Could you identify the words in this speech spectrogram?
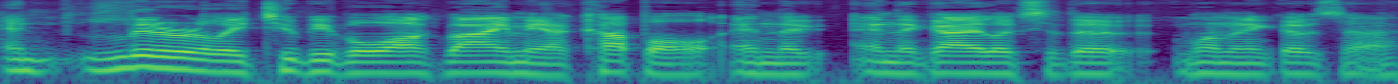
and literally two people walk by me, a couple, and the and the guy looks at the woman and goes, uh,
